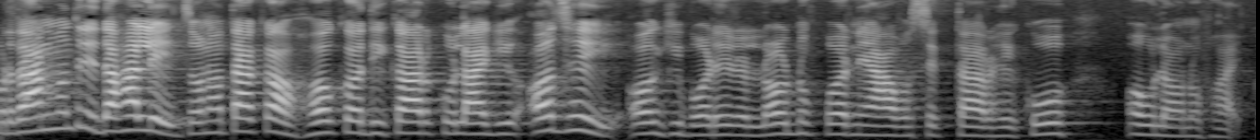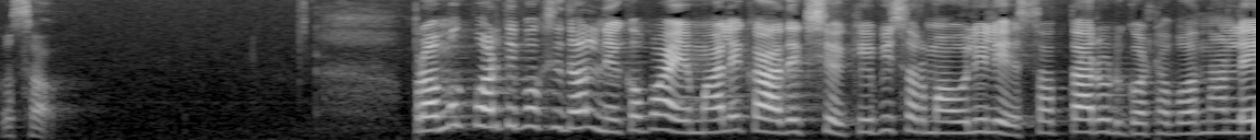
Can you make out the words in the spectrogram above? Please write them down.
प्रधानमन्त्री दाहालले जनताका हक अधिकारको लागि अझै अघि बढेर लड्नुपर्ने आवश्यकता रहेको औलाउनु भएको छ। प्रमुख प्रतिपक्षी दल नेकपा एमालेका अध्यक्ष केपी शर्मा ओलीले सत्तारूढ गठबन्धनले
